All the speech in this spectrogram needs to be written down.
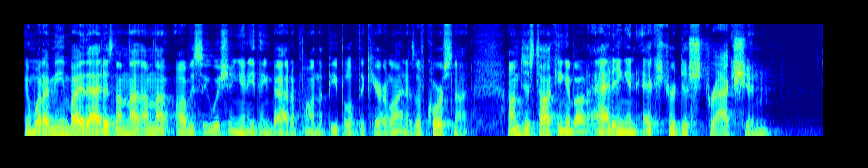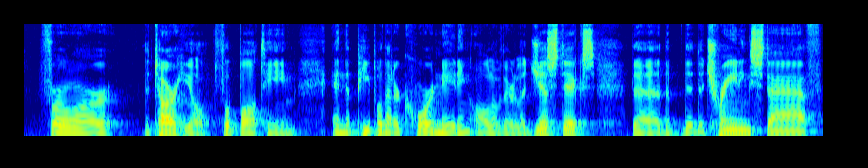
And what I mean by that is I'm not I'm not obviously wishing anything bad upon the people of the Carolinas. Of course not. I'm just talking about adding an extra distraction for the Tar Heel football team and the people that are coordinating all of their logistics, the the, the, training staff,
